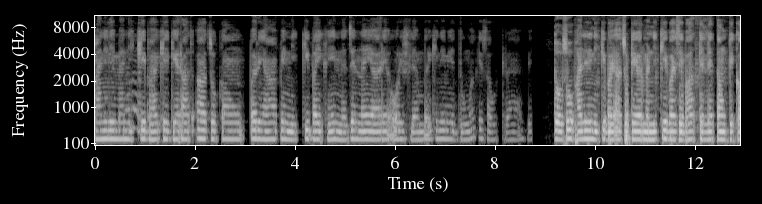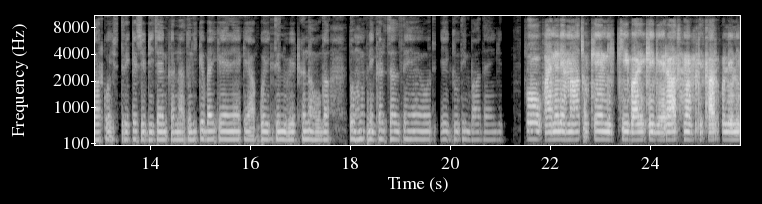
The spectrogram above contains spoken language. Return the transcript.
फाइनली मैं निक्की भाई के गैराज आ चुका हूँ। पर यहाँ पे निक्की भाई कहीं नज़र नहीं आ रहे और इस लैम्बोर्गिनी में धुआँ कैसा उठ रहा है। तो सो फाइनली निक्की भाई आ चुके हैं और मैं निक्की भाई से बात कर लेता हूँ कि कार को इस तरीके से डिज़ाइन करना तो निक्की भाई कह रहे हैं कि आपको एक दिन वेट करना होगा तो हम अपने घर चलते हैं और एक दो दिन बाद आएँगे। तो फाइनली हम आ चुके हैं निक्की भाई के गैराज में अपनी कार को लेने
